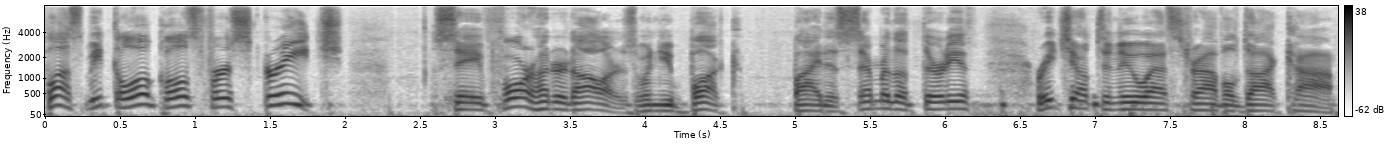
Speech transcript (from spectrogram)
Plus, meet the locals for Screech. Save $400 when you book by December the 30th. Reach out to newwesttravel.com.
